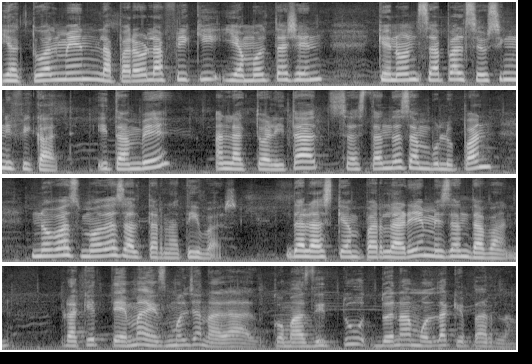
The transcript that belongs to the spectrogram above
i actualment la paraula friki hi ha molta gent que no en sap el seu significat i també, en l'actualitat, s'estan desenvolupant noves modes alternatives, de les que en parlaré més endavant. Però aquest tema és molt general. Com has dit tu, dona molt de què parlar.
